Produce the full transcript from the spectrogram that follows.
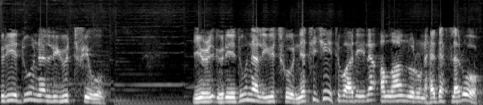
Yuridune li yutfi'u yuridune li yutfi'u netice itibariyle Allah'ın nurunu hedefleri o.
